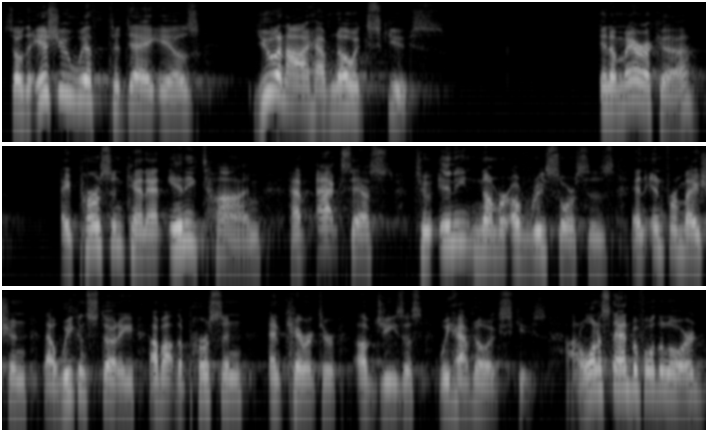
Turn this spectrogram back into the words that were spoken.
So the issue with today is you and I have no excuse. In America, a person can at any time have access to any number of resources and information that we can study about the person and character of Jesus. We have no excuse. I don't want to stand before the Lord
